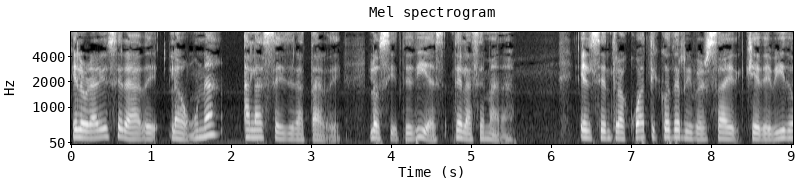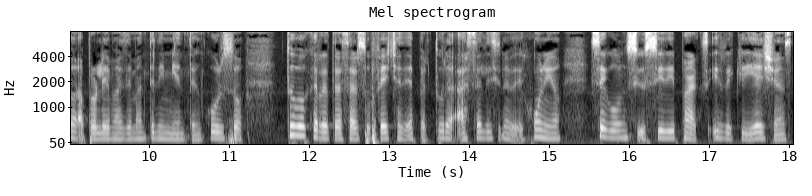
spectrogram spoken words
El horario será de la 1 a las 6 de la tarde, los siete días de la semana el centro acuático de Riverside, que debido a problemas de mantenimiento en curso, tuvo que retrasar su fecha de apertura hasta el 19 de junio, según Sioux City Parks y Recreations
